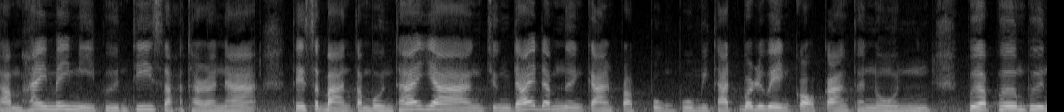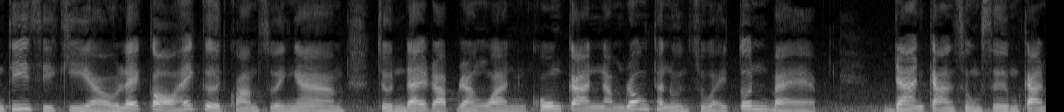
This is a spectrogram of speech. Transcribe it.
ทำให้ไม่มีพื้นที่สาธารณะ เทศบาลตำบลท่ายาง จึงได้ดำเนินการปรับปรุงภูมิทัศน์บริเวณเกาะกลางถนน เพื่อเพิ่มพื้นที่สีเขียว และก่อให้เกิดความสวยงาม จนได้รับรางวัล โครงการนำร่องถนนสวยต้นแบบด้านการส่งเสริมการ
